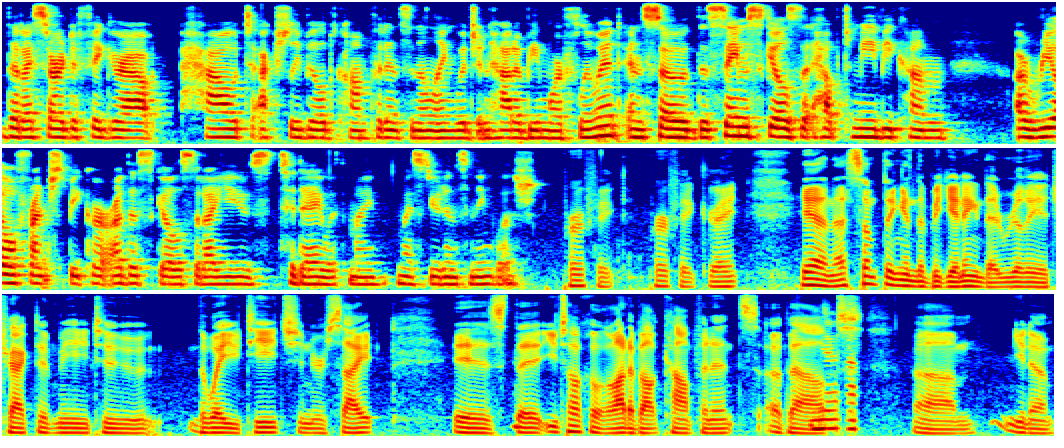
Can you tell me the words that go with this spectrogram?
that i started to figure out how to actually build confidence in a language and how to be more fluent. And so the same skills that helped me become a real french speaker are the skills that i use today with my my students in english. Perfect. Perfect. Great. Yeah, and that's something in the beginning that really attracted me to the way you teach and your site is that you talk a lot about confidence, about yeah. um, you know,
